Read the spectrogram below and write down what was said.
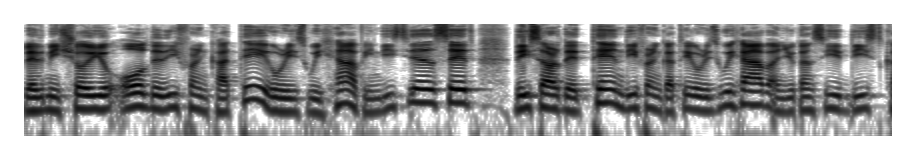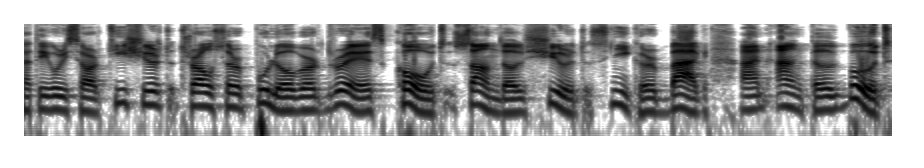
Let me show you all the different categories we have in this dataset. These are the 10 different categories we have, and you can see these categories are t-shirt, trouser, pullover, dress, coat, sandal, shirt, sneaker, bag, and ankle boot.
